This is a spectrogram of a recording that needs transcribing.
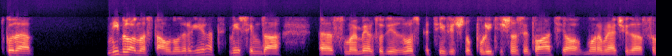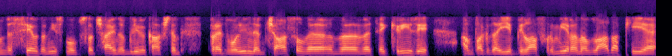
Tako da ni bilo enostavno odreagirati. Mislim, da uh, smo imeli tudi zelo specifično politično situacijo. Moram reči, da sem vesel, da nismo slučajno bili v kakšnem predvolilnem času v, v, v tej krizi, ampak da je bila formirana vlada, ki je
